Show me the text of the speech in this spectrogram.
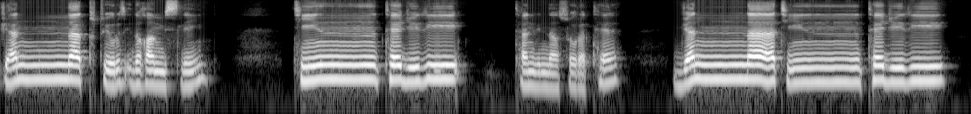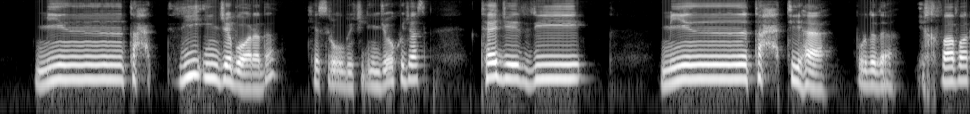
cennet tutuyoruz idgam misleyin. Tin tecri tenvinden sonra te cennetin tecri min tahri ince bu arada kesir olduğu için ince okuyacağız. Tecri min tahtiha. Burada da ihfa var.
